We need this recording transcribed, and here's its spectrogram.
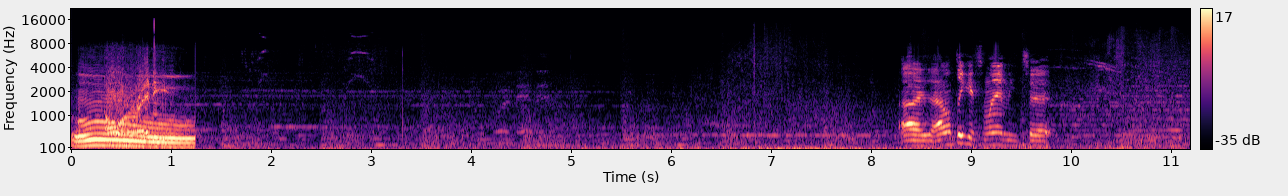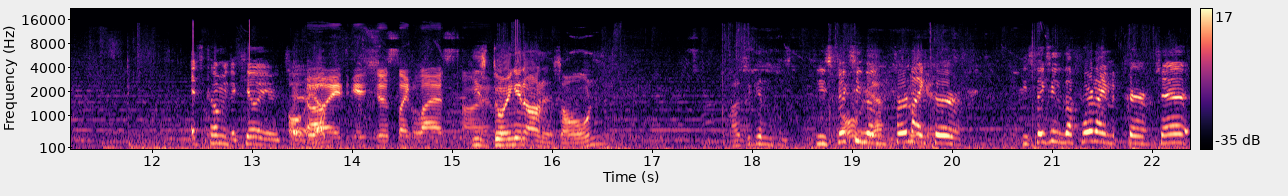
Ooh. Already. Uh, I don't think it's landing, chat. It's coming to kill you, Chet. Oh. No, yeah. it, it's just like last time. he's doing it on his own. How's he gonna? He's fixing Oh, yeah, the he's doing Fortnite it. curve. He's fixing the Fortnite curve, chat.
